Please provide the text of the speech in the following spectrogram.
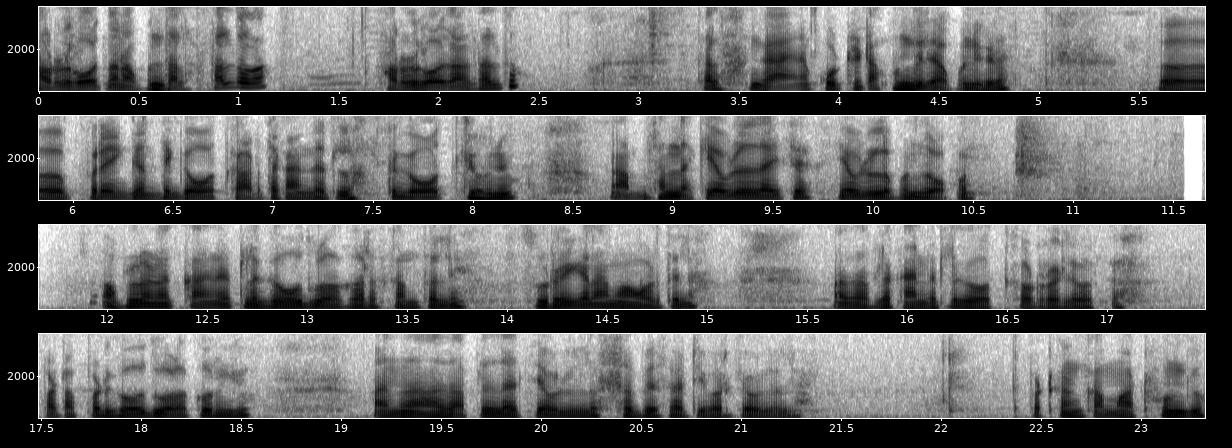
हरळ गवत ना आपण चला. चालतो का? हारुल गवत चालतो. चल गायना कोटी टाकून दिली आपण इकडं. प्रियंका ते गवत काढतं कांद्यातलं. ते गवत घेऊन येऊ. आपण संध्याकाळी एवढं जायचं एवढ्याला पण जाऊ आपण. आपलं ना कांद्यातलं गवत गोळा करत काम चालले सूर्य गेला मावळतेला आज आपल्या कांद्यातलं गवत काढून राहिले बरं का. पटापट गवत गोळा करून घेऊ. आणि आज आपल्याला येवलेलं सभेसाठी बरं केवलेलं पटकन काम आठवून घेऊ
